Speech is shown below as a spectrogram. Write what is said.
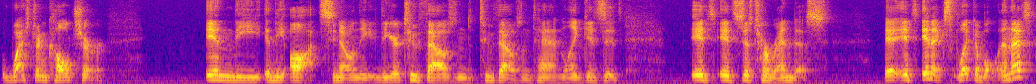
Western culture in the in the aughts. You know, in the the year two thousand to two thousand ten. Like it's it's it's it's just horrendous. It, it's inexplicable, and that's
